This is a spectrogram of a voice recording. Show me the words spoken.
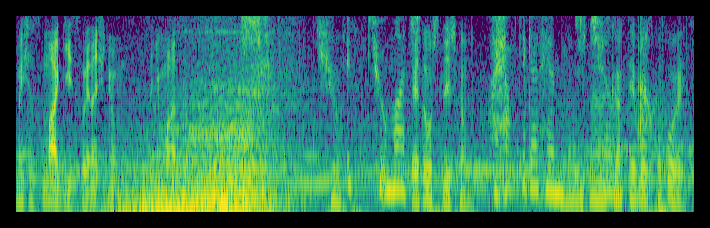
Мы сейчас магией своей начнем заниматься. Черт, это уж слишком. Нужно как-то его out. успокоить.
